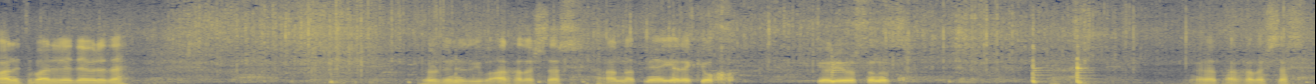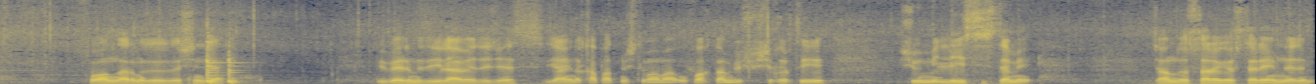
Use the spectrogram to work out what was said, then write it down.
an itibariyle devrede. Gördüğünüz gibi arkadaşlar anlatmaya gerek yok. Görüyorsunuz. Evet arkadaşlar. Soğanlarımız özleşince biberimizi ilave edeceğiz. Yayını kapatmıştım ama ufaktan bir şıkırtıyı şu milli sistemi can dostlara göstereyim dedim.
